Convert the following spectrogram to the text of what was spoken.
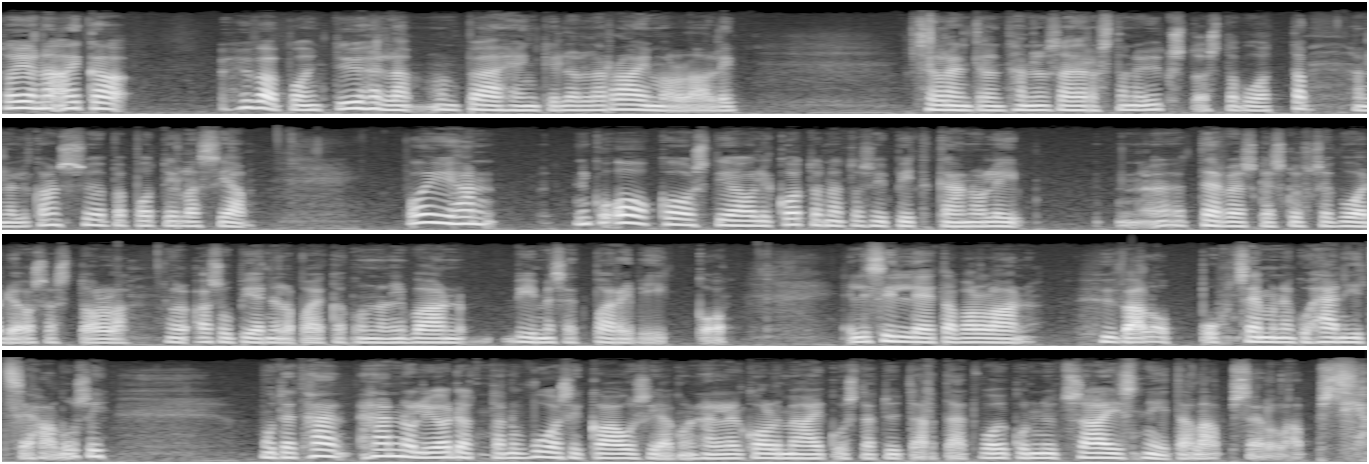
Toi on aika hyvä pointti. Yhdellä mun päähenkilöllä Raimolla oli sellainen tilanne, että hän oli sairastanut 11 vuotta. Hän oli myös syöpäpotilas ja voi ihan niin kuin okosti ja oli kotona tosi pitkään, oli terveyskeskuksen vuodeosastolla, asu pienellä paikkakunnalla, niin vaan viimeiset pari viikkoa. Eli silleen tavallaan hyvä loppu, semmoinen kuin hän itse halusi. Mutta hän, hän oli odottanut vuosikausia, kun hänellä oli kolme aikuista tytärtä, että voi kun nyt saisi niitä lapsenlapsia.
